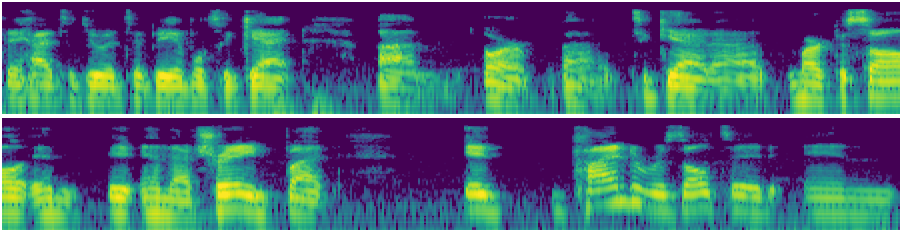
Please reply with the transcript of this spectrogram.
they had to do it to be able to get, um, or uh, to get uh, Marc Gasol in in that trade, but it kind of resulted in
